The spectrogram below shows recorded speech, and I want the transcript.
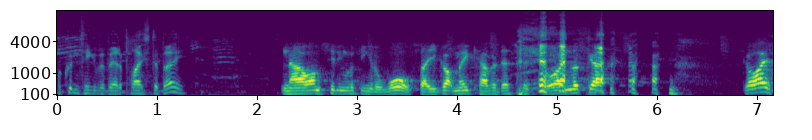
I couldn't think of a better place to be. No, I'm sitting looking at a wall, so you got me covered, that's for sure. and look, uh, guys,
